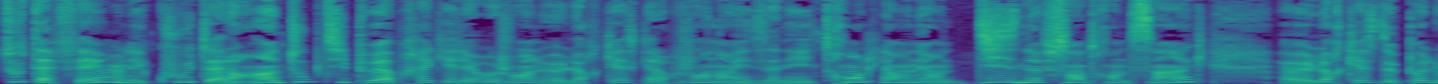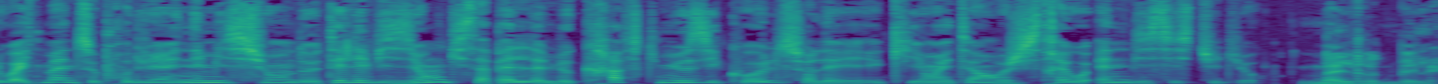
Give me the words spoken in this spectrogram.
Tout à fait, on l'écoute. Alors un tout petit peu après qu'elle ait rejoint l'orchestre, qu'elle rejoint dans les années 30, là on est en 1935. Euh, L'orchestre de Paul Whiteman se produit à une émission de télévision qui s'appelle le Kraft Musical, sur les, qui ont été enregistrés au NBC Studio. Mildred Bailey.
